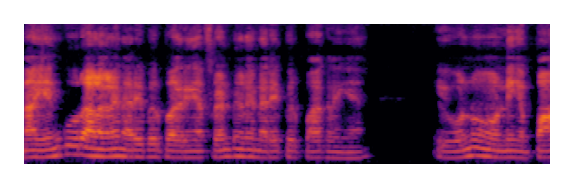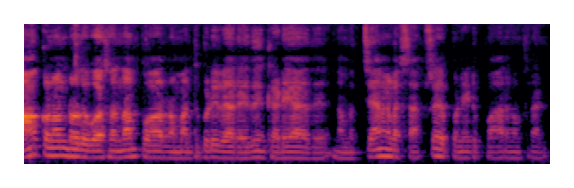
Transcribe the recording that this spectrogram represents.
நான் எங்கள் ஊர் ஆளுங்களே நிறைய பேர் பார்க்குறீங்க ஃப்ரெண்டுங்களே நிறைய பேர் பார்க்குறீங்க இது ஒன்றும் நீங்கள் பார்க்கணுன்றதுக்கோசம் தான் போடுறோம் மற்றபடி வேறு எதுவும் கிடையாது. நம்ம சேனலை சப்ஸ்கிரைப் பண்ணிவிட்டு பாருங்கள் ஃப்ரெண்ட்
